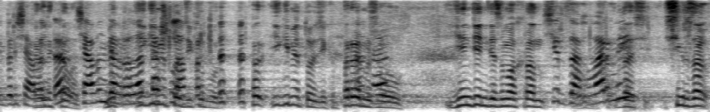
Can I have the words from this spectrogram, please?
эбір шавында, шавында врала ташлапыр. иги методика. Пірем жол. Енден дезім охран. Ширзағы варный? Да, ширзақ.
